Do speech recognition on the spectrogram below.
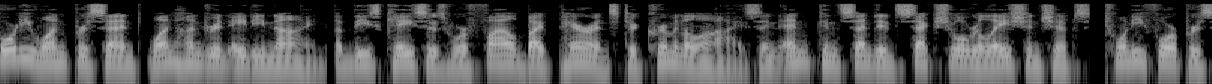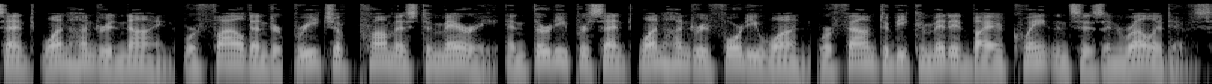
41% 189 of these cases were filed by parents to criminalize and end consented sexual relationships, 24% 109 were filed under breach of promise to marry and 30% 141 were found to be committed by acquaintances and relatives.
